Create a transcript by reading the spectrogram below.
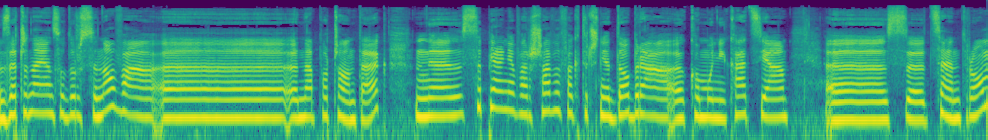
Zaczynając od Ursynowa e, na początek, e, sypialnia Warszawy faktycznie dobra komunikacja e, z centrum,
